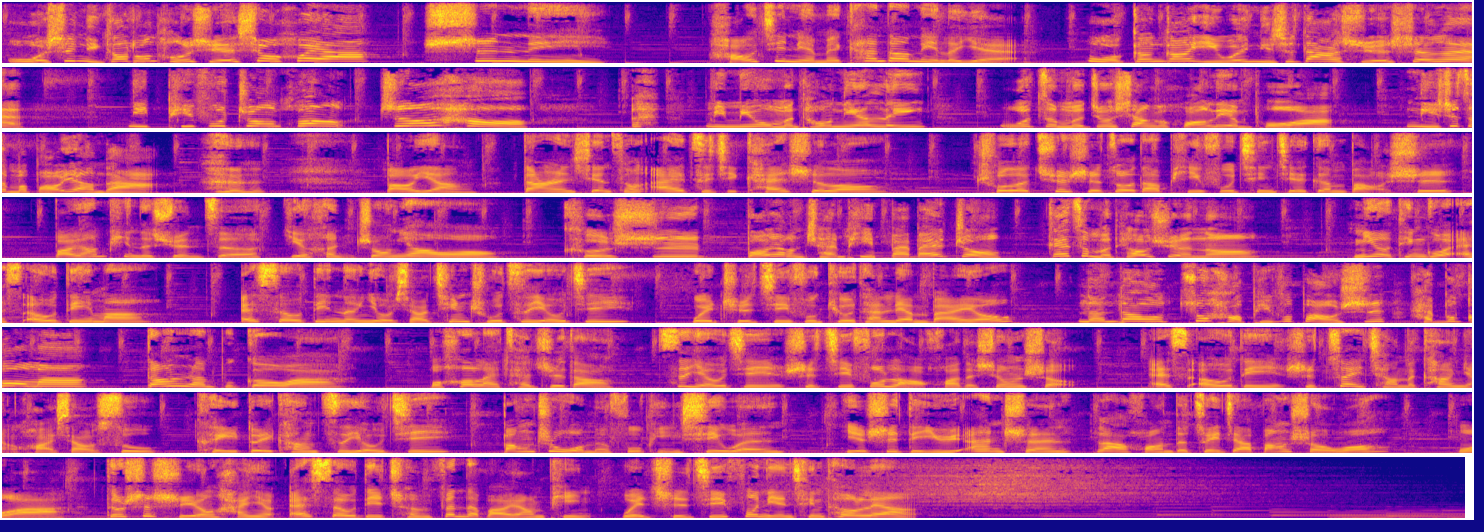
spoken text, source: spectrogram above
我是你高中同学秀慧啊。是你，好几年没看到你了耶。我刚刚以为你是大学生哎，你皮肤状况真好。哎，明明我们同年龄，我怎么就像个黄脸婆啊？你是怎么保养的啊？保养当然先从爱自己开始喽。除了确实做到皮肤清洁跟保湿。保养品的选择也很重要哦。可是保养产品百百种，该怎么挑选呢？你有听过 SOD 吗？SOD 能有效清除自由基，维持肌肤 Q 弹亮白哦。难道做好皮肤保湿还不够吗？当然不够啊！我后来才知道，自由基是肌肤老化的凶手，SOD 是最强的抗氧化酵素，可以对抗自由基，帮助我们抚平细纹，也是抵御暗沉、蜡黄的最佳帮手哦。我啊，都是使用含有 SOD 成分的保养品，维持肌肤年轻透亮。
